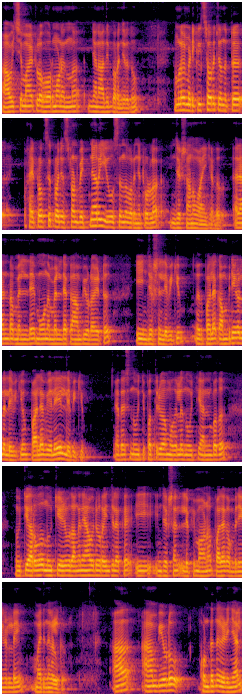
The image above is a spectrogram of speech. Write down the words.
ആവശ്യമായിട്ടുള്ള ഹോർമോൺ എന്ന് ഞാൻ ആദ്യം പറഞ്ഞിരുന്നു. നമ്മൾ മെഡിക്കൽ സ്റ്റോറിൽ ചെന്നിട്ട് ഹൈഡ്രോക്സി പ്രൊജസ്ട്രോൺ വെറ്റിനറി യൂസ് എന്ന് പറഞ്ഞിട്ടുള്ള ഇഞ്ചക്ഷനാണ് വാങ്ങിക്കേണ്ടത്. രണ്ട് എം എല്ലിന്റെ മൂന്ന് എം എല്ലിന്റെ കാമ്പിയോടായിട്ട് ഈ ഇഞ്ചക്ഷൻ ലഭിക്കും. അത് പല കമ്പനികളിൽ ലഭിക്കും പല വിലയിൽ ലഭിക്കും. ഏകദേശം നൂറ്റി പത്ത് രൂപ മുതൽ നൂറ്റി അൻപത് നൂറ്റി അറുപത് നൂറ്റി എഴുപത് അങ്ങനെ ആ ഒരു റേഞ്ചിലൊക്കെ ഈ ഇഞ്ചക്ഷൻ ലഭ്യമാണ് പല കമ്പനികളുടെയും മരുന്നുകൾക്ക്. ആ ആംബിയോട് കൊണ്ടുവന്ന് കഴിഞ്ഞാൽ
